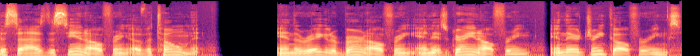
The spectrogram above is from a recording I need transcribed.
besides the sin offering of atonement, and the regular burnt offering and its grain offering, and their drink offerings.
